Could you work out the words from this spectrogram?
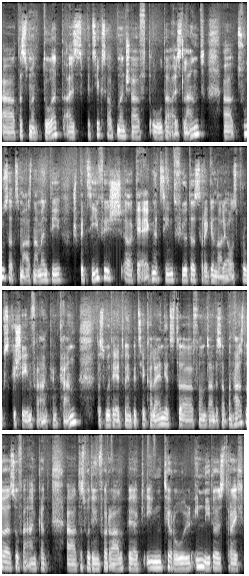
äh, dass man dort als Bezirkshauptmannschaft oder als Land äh, Zusatzmaßnahmen, die spezifisch äh, geeignet sind für das regionale Ausbruchsgeschehen verankern kann. Das wurde etwa im Bezirk Allein jetzt von Landeshauptmann Haslauer so verankert. Äh, das wurde in Vorarlberg, in Tirol, in Niederösterreich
